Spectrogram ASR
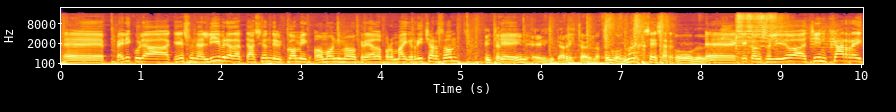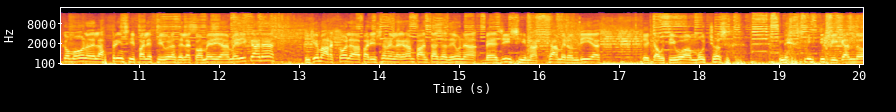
Eh, película que es una libre adaptación del cómic homónimo creado por Mike Richardson. Peter que- Green, el guitarrista de los Fleetwood Mac. César, Oh, eh, que consolidó a Jim Carrey como una de las principales figuras de la comedia americana y que marcó la aparición en la gran pantalla de una bellísima Cameron Díaz que cautivó a muchos desmitificando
